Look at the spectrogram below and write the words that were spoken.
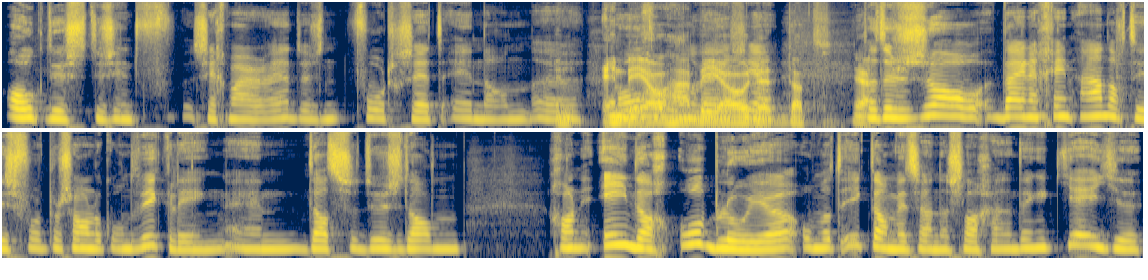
ook dus, dus in het, zeg maar, hè, dus voortgezet en dan uh, en MBO, HBO, ja, dat, ja. dat er zo bijna geen aandacht is voor persoonlijke ontwikkeling. En dat ze dus dan gewoon in één dag opbloeien, omdat ik dan met ze aan de slag ga. Dan denk ik, jeetje,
